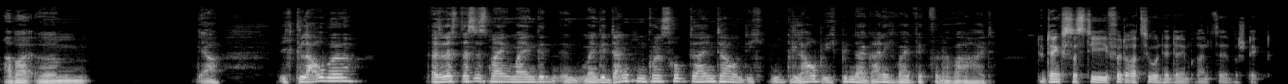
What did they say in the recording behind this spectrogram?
Aber ähm, ja, ich glaube, also das, das ist mein, mein, mein Gedankenkonstrukt dahinter und ich glaube, ich bin da gar nicht weit weg von der Wahrheit. Du denkst, dass die Föderation hinter dem Brand selber steckt?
